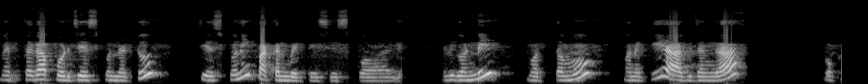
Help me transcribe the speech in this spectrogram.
మెత్తగా పొడి చేసుకున్నట్టు చేసుకొని పక్కన పెట్టేసేసుకోవాలి. ఇదిగోండి మొత్తము మనకి ఆ విధంగా ఒక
